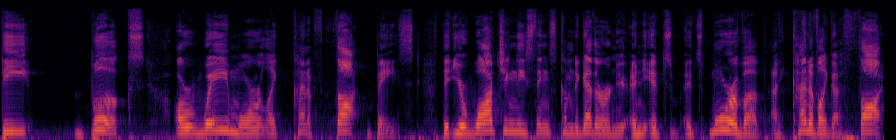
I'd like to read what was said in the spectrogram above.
the books are way more like kind of thought based. That you're watching these things come together, and, you're, and it's it's more of a, a kind of like a thought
